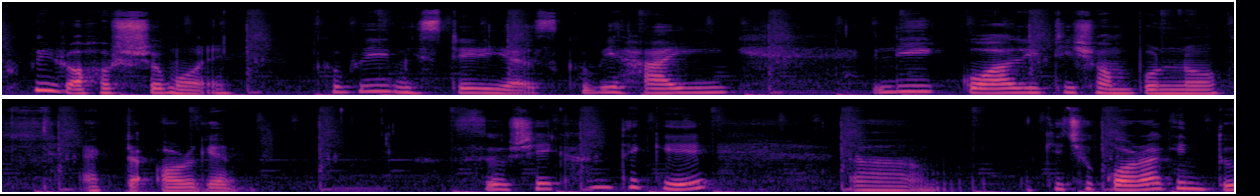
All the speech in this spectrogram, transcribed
খুবই রহস্যময়, খুবই মিস্টেরিয়াস খুবই হাইলি কোয়ালিটি সম্পন্ন একটা অর্গ্যান সো সেখান থেকে কিছু করা কিন্তু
